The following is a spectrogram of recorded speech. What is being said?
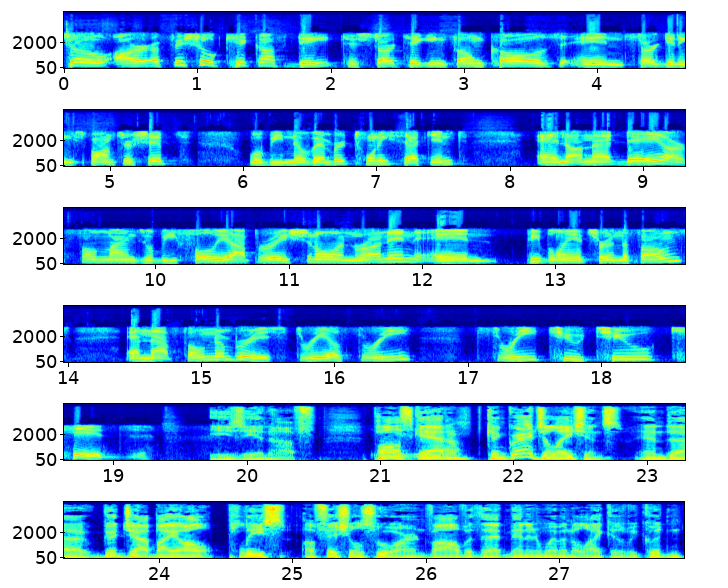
So, our official kickoff date to start taking phone calls and start getting sponsorships will be November 22nd. And on that day, our phone lines will be fully operational and running, and people answering the phones. And that phone number is 303 322 KIDS. Easy enough. Paul Scadden, congratulations. And uh, good job by all police officials who are involved with that, men and women alike, because we couldn't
